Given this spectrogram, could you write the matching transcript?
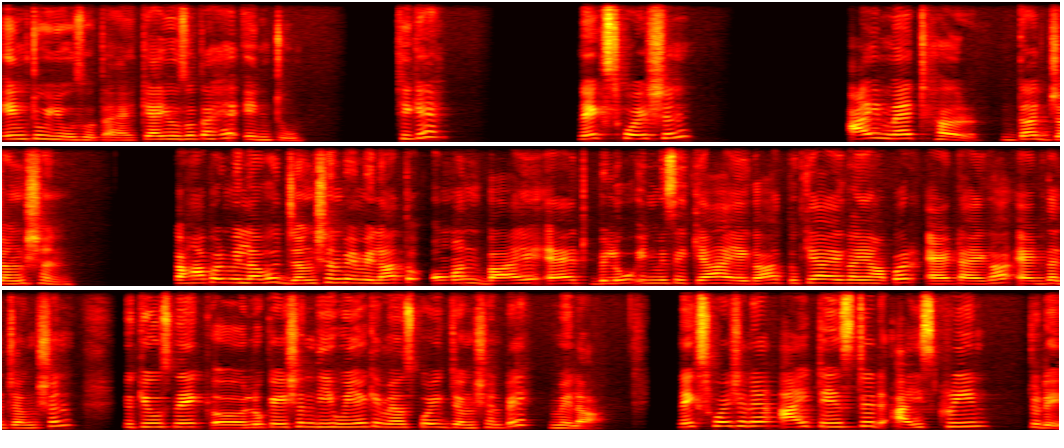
इनटू यूज़ होता है। क्या यूज़ होता है? इनटू ठीक है? Next question I met her the junction कहाँ पर मिला वो? जंक्शन पे मिला तो ऑन बाय एट बिलो इनमें से क्या आएगा? तो क्या आएगा यहाँ पर? एट आएगा एट द जंक्शन क्योंकि उसने एक लोकेशन दी हुई है कि मैं उसको एक जंक्शन पे मिला। नेक्स्ट क्वेश्चन है आई टेस्टेड आइसक्रीम टुडे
